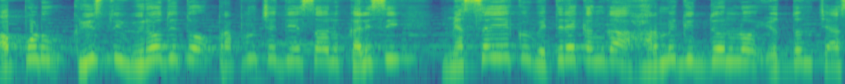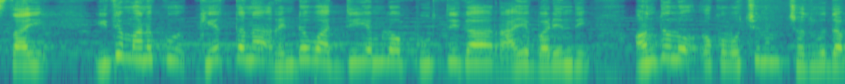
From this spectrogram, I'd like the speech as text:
అప్పుడు క్రీస్తు విరోధితో ప్రపంచ దేశాలు కలిసి మెస్సయ్యకు వ్యతిరేకంగా హర్మగిద్దోన్లో యుద్ధం చేస్తాయి. ఇది మనకు కీర్తన రెండవ అధ్యాయంలో పూర్తిగా రాయబడింది. అందులో ఒక వచనం చదువుదాం.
